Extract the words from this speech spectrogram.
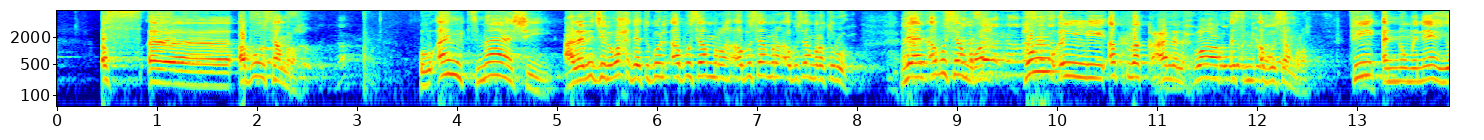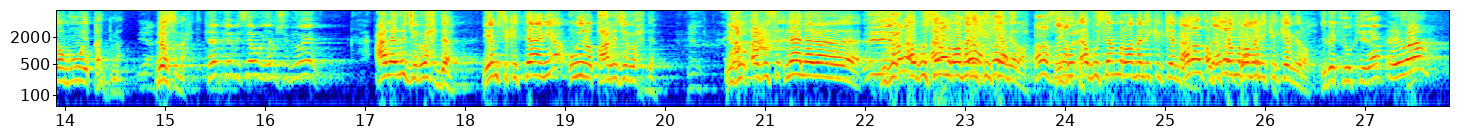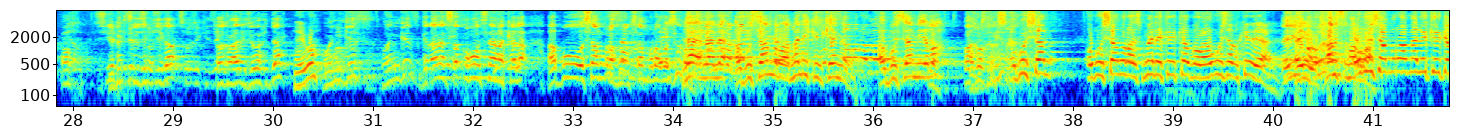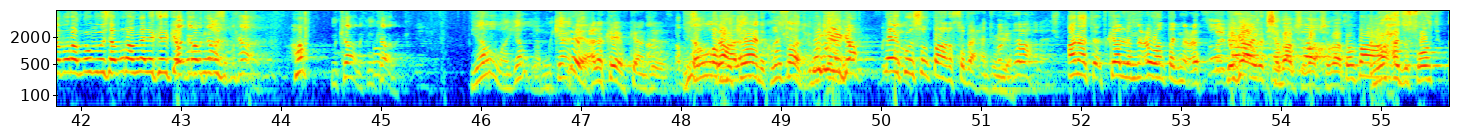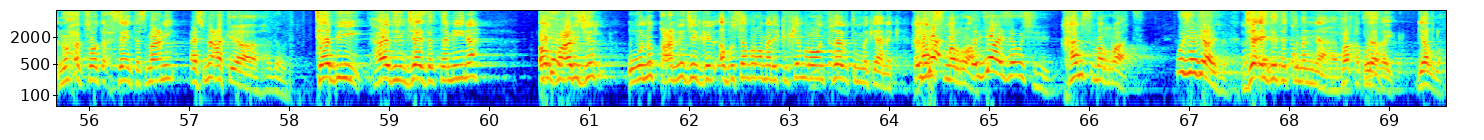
أص... آه، أبو سمرة. وأنت ماشي على رجل واحدة تقول أبو سمرة أبو سمرة أبو سمرة تروح. لأن أبو سمرة هو اللي أطلق على الحوار اسم أبو سمرة. في النومينيه يوم هو يقدمه. لو سمحت. كيف كيف يسوي؟ يمشي من وين؟ على رجل واحدة يمسك الثانية وينط على رجل واحدة يقول أبو س... لا لا لا, لا. يقول أبو سمرة ملك الكاميرا. يقول. أبو سمرة ملك الكاميرا. أبو سمرة. ملك الكاميرا. يبيك تقول كذا؟ أيوه. يبيك تسوي كذا؟ توقف على رجل واحدة أيوة. وانقز وانقز قال أنا سمره هو سمكه لا. أبو سمرة هو سمرة ابو سمرة. لا لا لا. أبو سمرة ملك الكاميرا. أبو سمره أبو شم أبو شمرة ملك الكبره أبو شمره كذا يعني. أيوه خمس أبو مرات شمرة ملك الكبره أبو شمرة ملك وقف أبو مكانك مكانك. يلا يلا ليه؟ مكانك على كيف كانت يلا لا، لا. مكانك هو صادق. دقيقة لا يكون سلطان الصبح انت وياه أنا أتكلم معه وأنطق معه. دقائق. شباب شباب شباب. سلطان. نوحد الصوت نوحد صوت حسين تسمعني؟ أسمعك يا قلبي تبي هذه الجائزة الثمينة؟ ارفع رجل ونط على الرجل قل أبو سمرة ملك الكاميرا وانت ثابت بمكانك خمس مرات. الجائزة وش هي؟ خمس مرات. وش الجائزة؟ جائزة تتمناها فقط لا غير. يلا.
